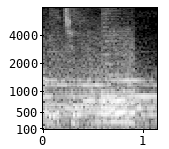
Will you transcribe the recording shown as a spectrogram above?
我的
